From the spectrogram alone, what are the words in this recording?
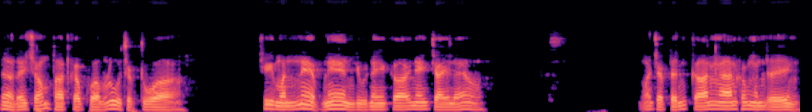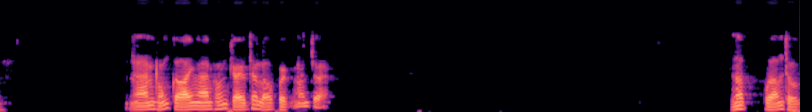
ถ้าได้สัมผัสกับความรู้สึกตัว ที่มันแนบแน่นอยู่ในกายในใจแล้วมันจะเป็นการงานของมันเอง งานของกายงานของใจถ้าเราฝึกมันจะ รับความถูก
